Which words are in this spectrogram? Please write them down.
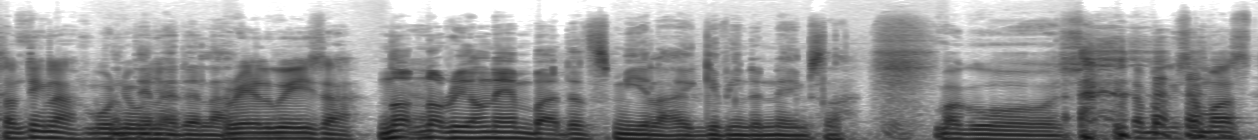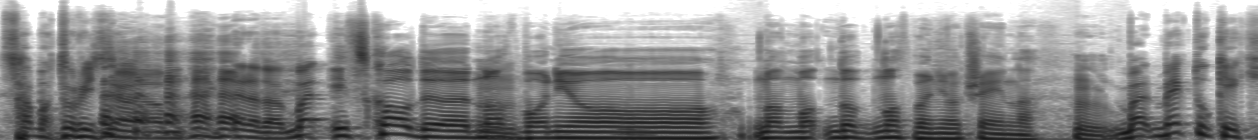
something lah Borneo Something lah. Railways lah. Not not real name, but that's me lah giving the names lah. Bagus. Kita bagi sama Sabah Tourism. But It's called the North Borneo North, North, North Borneo train lah. Hmm. But back to KK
